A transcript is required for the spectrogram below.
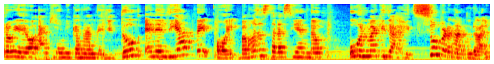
otro video aquí en mi canal de YouTube. En el día de hoy vamos a estar haciendo un maquillaje súper natural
